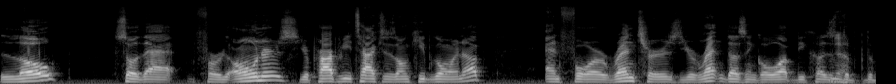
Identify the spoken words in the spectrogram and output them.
low, so that for owners your property taxes don't keep going up, and for renters your rent doesn't go up because Yeah. the the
